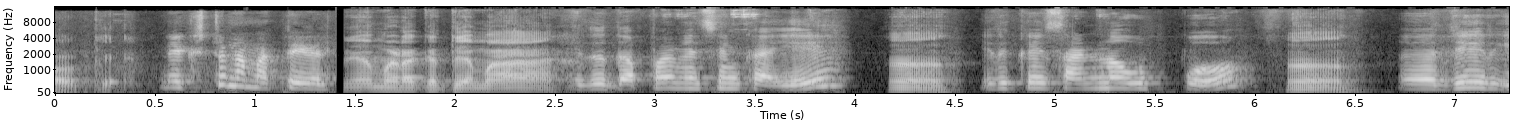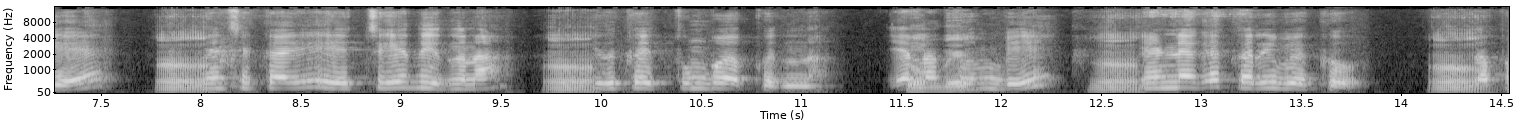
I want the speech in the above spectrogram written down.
ಓಕೆ ನೆಕ್ಸ್ಟ್ ನಮ್ಮ ಅತ್ತೆ ಹೇಳ್ತೀನಿ ಏನ್ ಮಾಡಕತ್ತೀಯಮ್ಮ? ಇದು ದಪ್ಪ ಮೆಣಸಿನ್ಕಾಯಿ. ಹಾಂ ಇದಕ್ಕೆ ಸಣ್ಣ ಉಪ್ಪು. ಜೀರಿಗೆ ಮೆಣಸಿನಕಾಯಿ ಹೆಚ್ಚಿಗೆ ಇದನ್ನ. ಇದಕ್ಕೆ ತುಂಬಬೇಕು ಇದನ್ನ ಎಲ್ಲ ತುಂಬಿ? ಎಣ್ಣೆಗೆ ಕರಿಬೇಕು. ದಪ್ಪ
